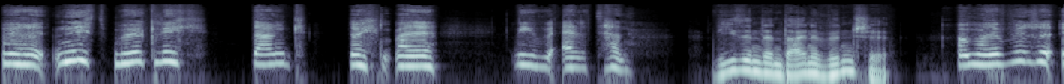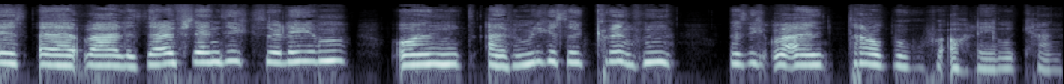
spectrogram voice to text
wäre nicht möglich, dank durch meine lieben Eltern. Wie sind denn deine Wünsche? Meine Wünsche ist, äh, mal selbstständig zu leben und eine Familie zu gründen, dass ich meinen Traumberuf auch leben kann.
